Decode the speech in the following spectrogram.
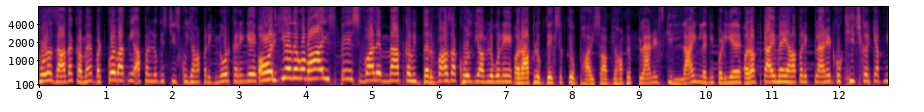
थोड़ा ज़्यादा कम है बट कोई बात नहीं अपन लोग इस चीज़ को यहाँ पर इग्नोर करेंगे। और ये देखो भाई स्पेस वाले मैप का भी दरवाज़ा खोल दिया हम लोगों ने। और आप लोग देख सकते हो भाई साहब यहाँ पे प्लैनेट्स की लाइन लगी पड़ी है और अब टाइम है यहाँ पर एक प्लैनेट को खींच करके अपनी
